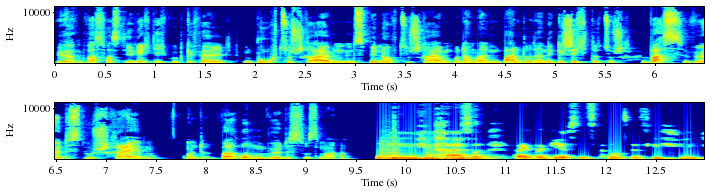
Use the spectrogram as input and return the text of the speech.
irgendwas, was dir richtig gut gefällt, ein Buch zu schreiben, ein Spin-off zu schreiben oder mal ein Band oder eine Geschichte zu schreiben. Was würdest du schreiben und warum würdest du es machen? Also bei, bei Games ist grundsätzlich viel.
